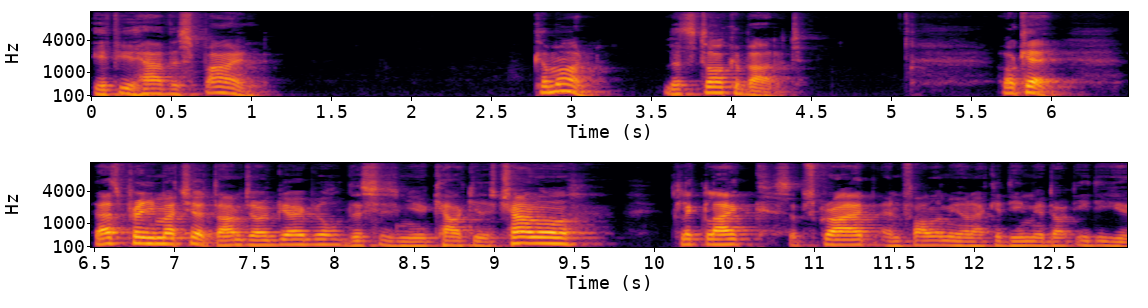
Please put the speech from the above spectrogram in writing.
if you have a spine, come on, let's talk about it. Okay, that's pretty much it. I'm John Gabriel. This is New Calculus channel. Click like, subscribe, and follow me on academia.edu.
